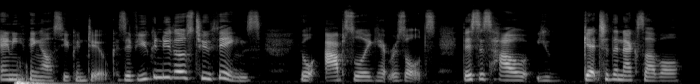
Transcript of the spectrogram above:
anything else you can do. Because if you can do those two things, you'll absolutely get results. This is how you get to the next level.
